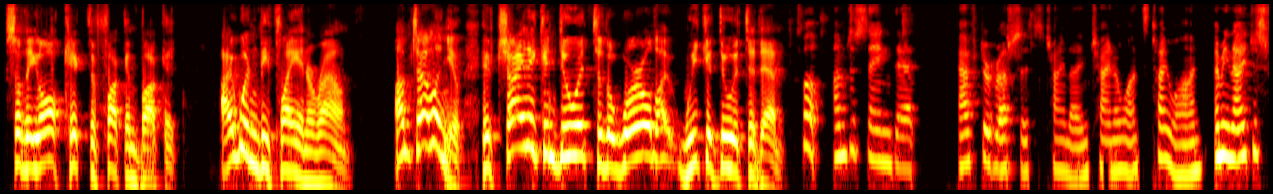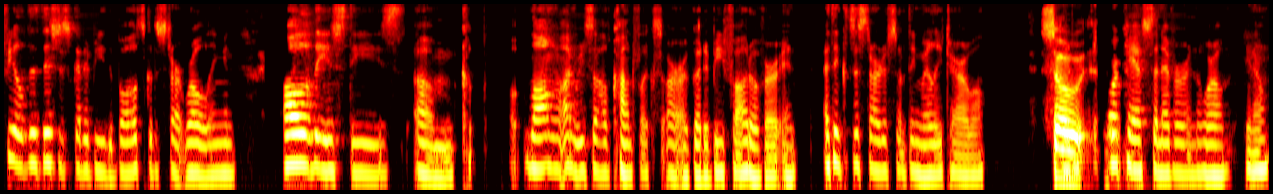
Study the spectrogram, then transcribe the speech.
so they all kick the fucking bucket. I wouldn't be playing around. I'm telling you, if China can do it to the world, we could do it to them. Well, I'm just saying that after Russia, it's China, and China wants Taiwan. I mean, I just feel that this is going to be the ball's going to start rolling, and all of these these um, long unresolved conflicts are, are going to be fought over, and I think it's the start of something really terrible. so And more chaos than ever in the world. You know.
